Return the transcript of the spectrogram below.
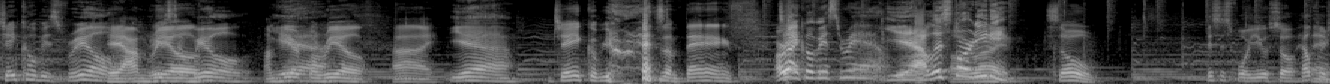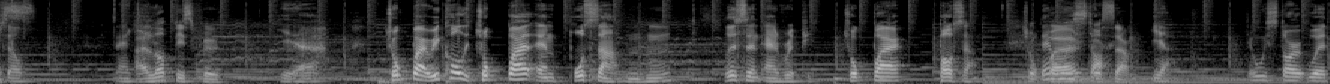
Jacob is real. Yeah, I'm real. real. I'm here for real. Hi, Yeah. Jacob. You're handsome. Thanks. All right. Taco is real. Yeah, let's start right. eating. So, this is for you. So help thanks. yourself. Thank you. I love this food. Yeah, jokbal. We call it jokbal and posam. Mm -hmm. Listen and repeat. Jokbal, posam. Jokbal, posam. Yeah. Then we start with.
